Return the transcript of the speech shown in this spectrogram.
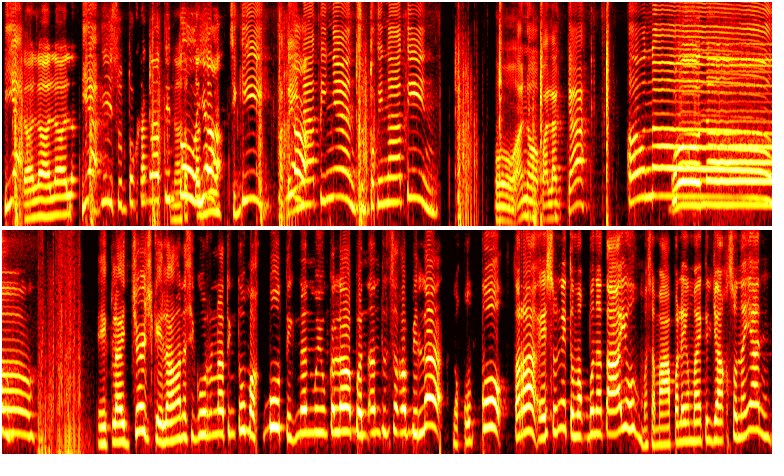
hiya. La la la la. Hiya. Sige, suntokin natin to, Nasaktan ya. mo. Sige, patayin Yeah. natin yan. Suntukin natin. Oh, ano, palag ka? Oh, no! Oh no! Eh, Clyde Church, kailangan na siguro nating tumakbo. Tignan mo yung kalaban andun sa kabila. Naku po. Tara, Esony, tumakbo na tayo. Masama pala yung Michael Jackson na yan.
